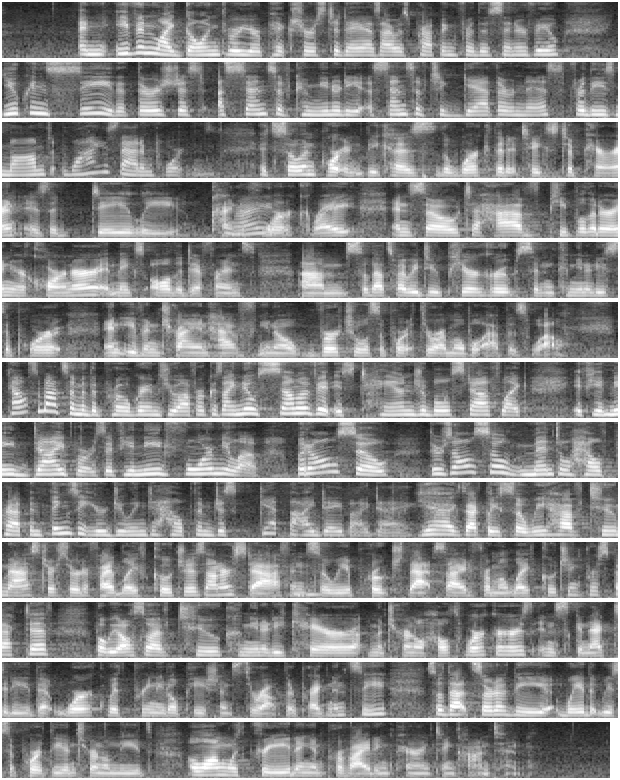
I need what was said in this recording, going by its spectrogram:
And even like going through your pictures today as I was prepping for this interview, you can see that there's just a sense of community, a sense of togetherness for these moms. Why is that important? It's so important because the work that it takes to parent is a daily kind right. of work, right? And so to have people that are in your corner, it makes all the difference. Um, so that's why we do peer groups and community support and even try and have, you know, virtual support through our mobile app as well. Tell us about some of the programs you offer because I know some of it is tangible stuff like if you need diapers, if you need formula, but also there's also mental health prep and things that you're doing to help them just get by day by day. Yeah, exactly. So we have two master certified life coaches on our staff, and mm -hmm. so we approach that side from a life coaching perspective. But we also have two community care maternal health workers in Schenectady that work with prenatal patients throughout their pregnancy. So that's sort of the way that we support the internal needs, along with creating and providing parenting content.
